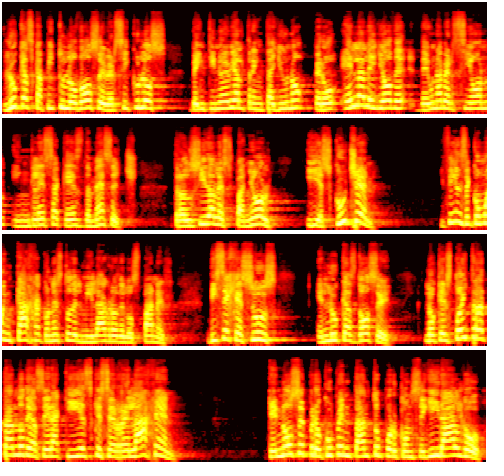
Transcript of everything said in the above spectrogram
Lucas capítulo 12, versículos 29 al 31, pero él la leyó de, de una versión inglesa que es The Message, traducida al español. Y escuchen, y fíjense cómo encaja con esto del milagro de los panes. Dice Jesús en Lucas 12, lo que estoy tratando de hacer aquí es que se relajen, que no se preocupen tanto por conseguir algo,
